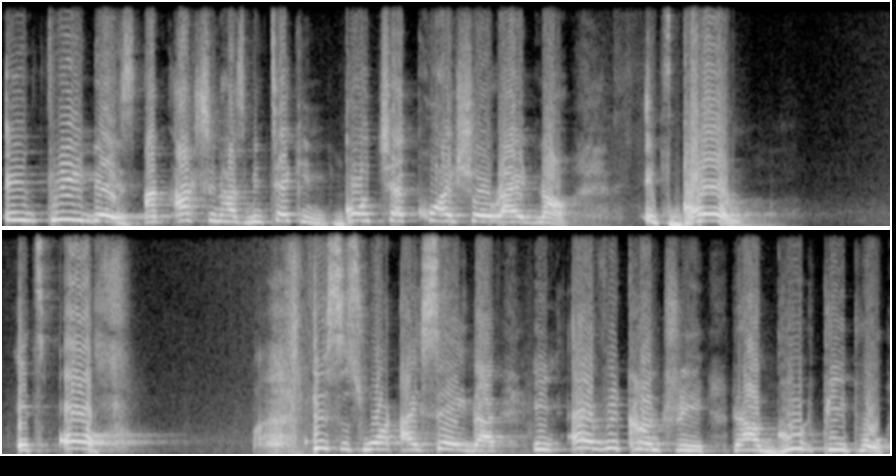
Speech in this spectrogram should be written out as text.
in three days, an action has been taken. Go check Kuaishou right now. It's gone. It's off. This is what I say that in every country there are good people.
